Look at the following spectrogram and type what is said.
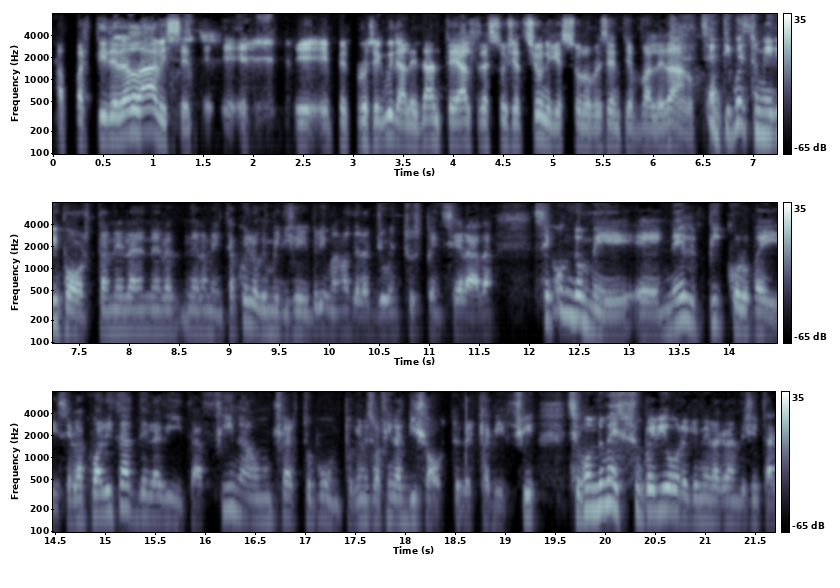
a partire dall'Avis e, e, e, e, per proseguire alle tante altre associazioni che sono presenti a Vallerano. Senti, questo mi riporta nella, nella, nella mente a quello che mi dicevi prima no? della gioventù spensierata. Secondo me, eh, nel piccolo paese, la qualità della vita fino a un certo punto, che ne so, fino a 18 per capirci, secondo me è superiore che nella grande città.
